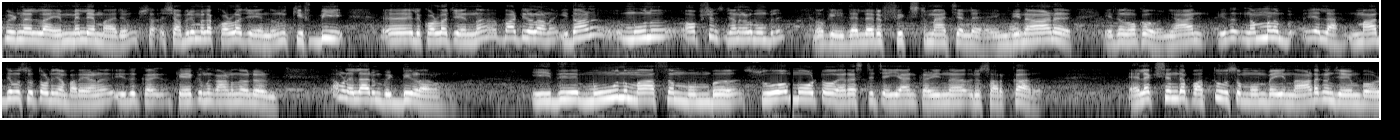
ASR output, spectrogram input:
പീഡനമുള്ള എം എൽ എമാരും ശബരിമല കൊള്ള ചെയ്യുന്നതും കിഫ്ബി കൊള്ള ചെയ്യുന്ന പാർട്ടികളാണ്. ഇതാണ് മൂന്ന് ഓപ്ഷൻസ് ജനങ്ങളുടെ മുമ്പിൽ നോക്കി ഇതെല്ലാം ഒരു ഫിക്സ്ഡ് മാച്ച് അല്ലേ? എന്തിനാണ്? ഇത് നോക്കൂ ഞാൻ ഇത് നമ്മൾ അല്ല മാധ്യമ സുഹൃത്തോട് ഞാൻ പറയാണ് ഇത് കേൾക്കുന്ന കാണുന്നവരും നമ്മളെല്ലാവരും വിഡ്ഢികളാണോ? ഇത് മൂന്ന് മാസം മുമ്പ് സുവോമോട്ടോ അറസ്റ്റ് ചെയ്യാൻ കഴിയുന്ന ഒരു സർക്കാർ എലക്ഷന്റെ പത്ത് ദിവസം മുമ്പേ ഈ നാടകം ചെയ്യുമ്പോൾ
